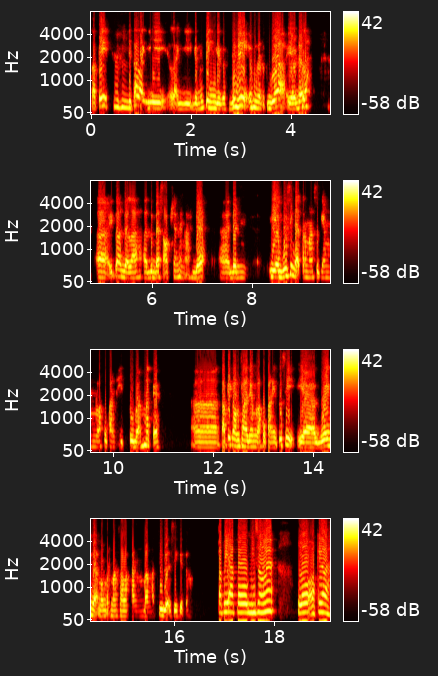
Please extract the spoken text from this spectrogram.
Tapi mm-hmm. kita lagi lagi genting gitu. Jadi menurut gue ya udahlah uh, itu adalah uh, the best option yang ada. Uh, dan ya gue sih nggak termasuk yang melakukan itu banget ya Uh, tapi kalau misalnya dia melakukan itu sih, ya gue nggak mempermasalahkan banget juga sih gitu. Tapi atau misalnya lo oke okay lah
